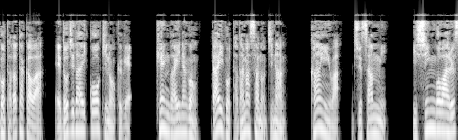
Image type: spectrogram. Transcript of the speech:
五忠敬は、江戸時代後期の公家。県外納言、第五忠政の次男。官位は、受三味。維新後は留守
